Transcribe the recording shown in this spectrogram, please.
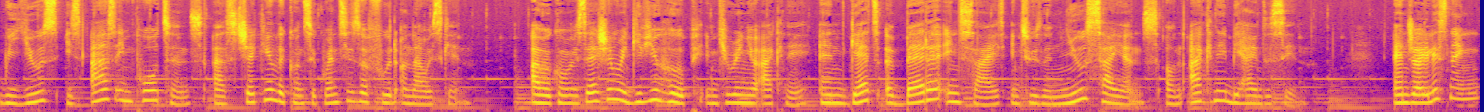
we use is as important as checking the consequences of food on our skin. Our conversation will give you hope in curing your acne and get a better insight into the new science on acne behind the scene. Enjoy listening!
